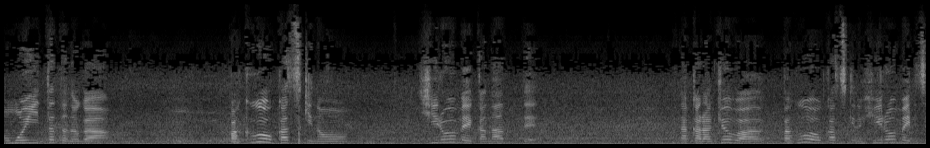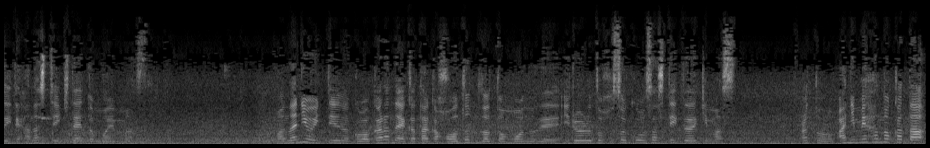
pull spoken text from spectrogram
思い立ったのが爆豪勝樹のヒーロー名かなってだから今日は爆豪勝樹のヒーロー名について話していきたいと思います、まあ、何を言っているのかわからない方がほとんどだと思うのでいろいろと補足をさせていただきます。あとアニメ派の方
